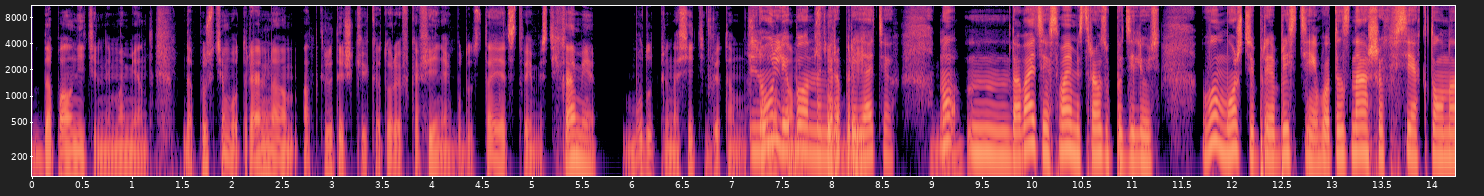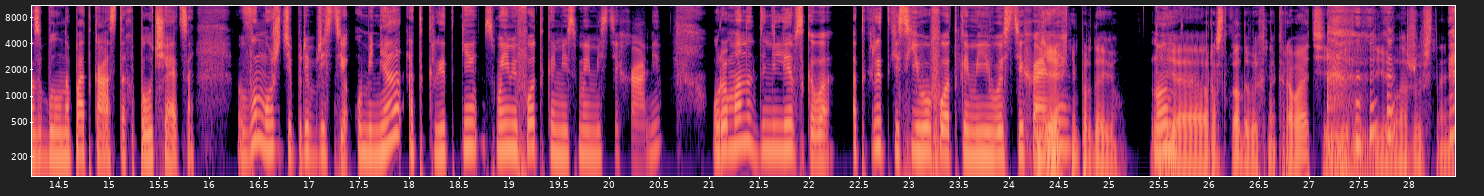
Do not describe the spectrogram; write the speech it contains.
дополнительный момент. Допустим, вот реально открыточки, которые в кофейнях будут стоять с твоими стихами, будут приносить тебе там Ну, условно, либо там, на 100 рублей. мероприятиях. Да. Ну, м, давайте я с вами сразу поделюсь. Вы можете приобрести, вот из наших всех, кто у нас был на подкастах, получается, вы можете приобрести у меня открытки с моими фотками и с моими стихами. У Романа Данилевского открытки с его фотками и его стихами. Я их не продаю. Ну, Я раскладываю их на кровати и, и ложусь на них,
